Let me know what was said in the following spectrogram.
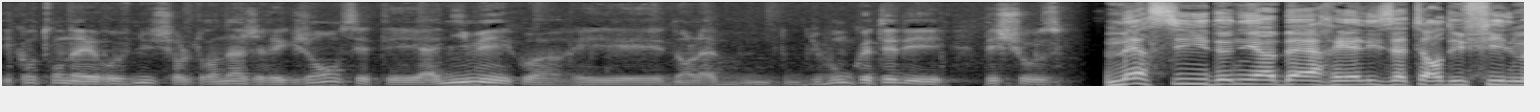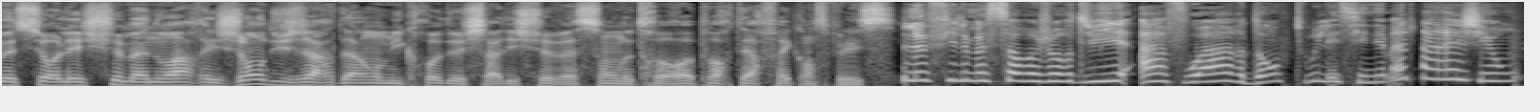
Et quand on est revenu sur le tournage avec Jean, c'était animé, quoi. Et dans la, du bon côté des, des choses. Merci Denis Imbert, réalisateur du film sur les chemins noirs et Jean Dujardin au micro de Charlie Chevasson, notre reporter Fréquence Plus. Le film sort aujourd'hui à voir dans tous les cinémas de la région émission.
